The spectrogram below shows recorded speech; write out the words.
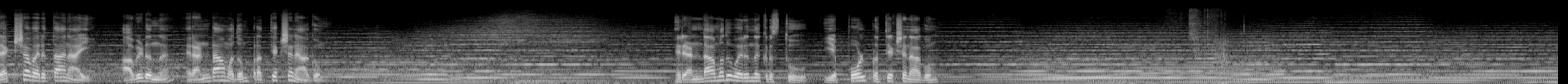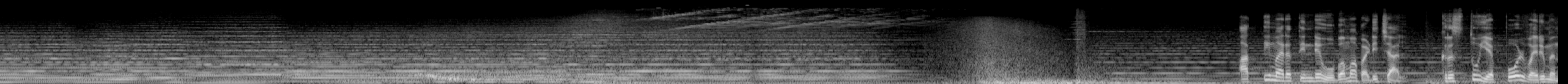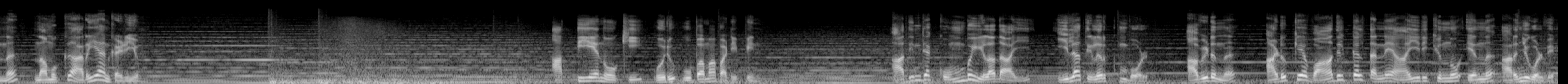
രക്ഷ വരുത്താനായി അവിടുന്ന് രണ്ടാമതും പ്രത്യക്ഷനാകും. രണ്ടാമത് വരുന്ന ക്രിസ്തു എപ്പോൾ പ്രത്യക്ഷനാകും? അത്തിമരത്തിന്റെ ഉപമ പഠിച്ചാൽ ക്രിസ്തു എപ്പോൾ വരുമെന്ന് നമുക്ക് അറിയാൻ കഴിയും. അത്തിയെ നോക്കി ഒരു ഉപമ പഠിപ്പിൻ. അതിന്റെ കൊമ്പ് ഇളതായി ഇല തിളിർക്കുമ്പോൾ അവിടുന്ന് അടുക്കെ വാതിൽക്കൽ തന്നെ ആയിരിക്കുന്നു എന്ന് അറിഞ്ഞുകൊള്ളുവിൻ.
